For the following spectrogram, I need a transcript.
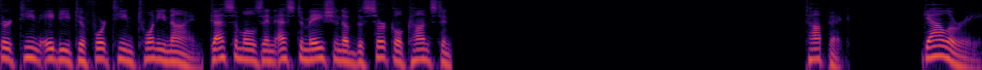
1380–1429 decimals and estimation of the circle constant. Gallery.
